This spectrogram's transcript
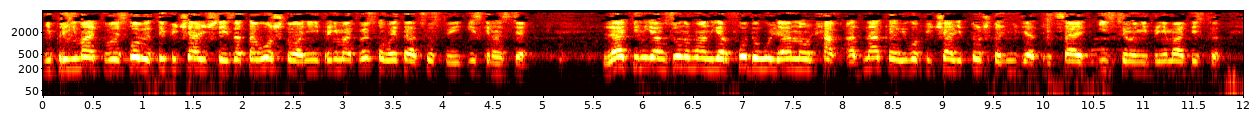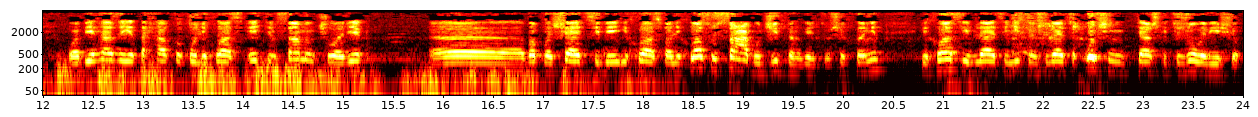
не принимают твое слово, ты печалишься из-за того, что они не принимают твое слово, это отсутствие искренности. Лякин яхзунуху ан ярфудуху. Однако его печалит то, что люди отрицают истину, не принимают истину. Вабихаза ятахакаку лихлас. Этим самым человек э, воплощает в себе ихлас. Валихласу сабу джиддан, говорит Шихтамин. Ихлас является, единственным является очень тяжкой, тяжелой вещью.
